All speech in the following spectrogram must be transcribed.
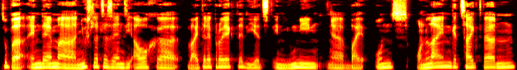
Super. In dem äh, Newsletter sehen Sie auch äh, weitere Projekte, die jetzt im Juni äh, bei uns online gezeigt werden.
